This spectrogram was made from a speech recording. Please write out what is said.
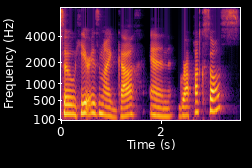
So here is my gagh and grapok sauce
